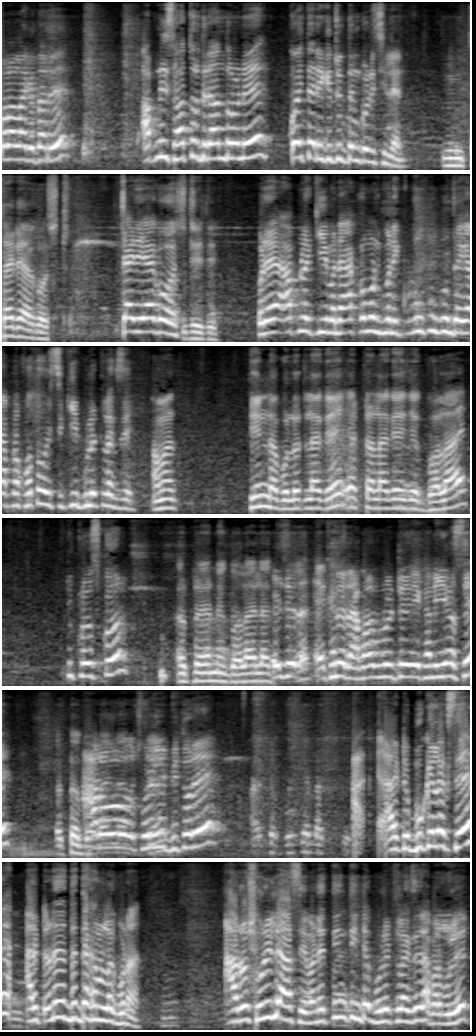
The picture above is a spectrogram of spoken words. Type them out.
বলা লাগে তারে। আপনি ছাত্রদের আন্দোলনে কয় তারিখে যোগদান করেছিলেন? চারই আগস্ট। চারই আগস্ট? জি জি। পরে আপনার কি মানে আক্রমণ মানে কোন কোন জায়গায় আপনার ক্ষত হয়েছে? কি বুলেট লাগছে? আমার তিনটা বুলেট লাগে একটা লাগে যে গলায়। একটু ক্লোজ কর। একটা এনে গলায় লাগে। এই যে এখানে রাবার বুলেট এখানে ইয়ে আছে। একটা আরও শরীরের ভিতরে। আরেকটা বুকে লাগছে। আরেকটা দেখানো লাগবে না। আরও শরীরে আছে মানে তিন তিনটা বুলেট লাগছে রাবার বুলেট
